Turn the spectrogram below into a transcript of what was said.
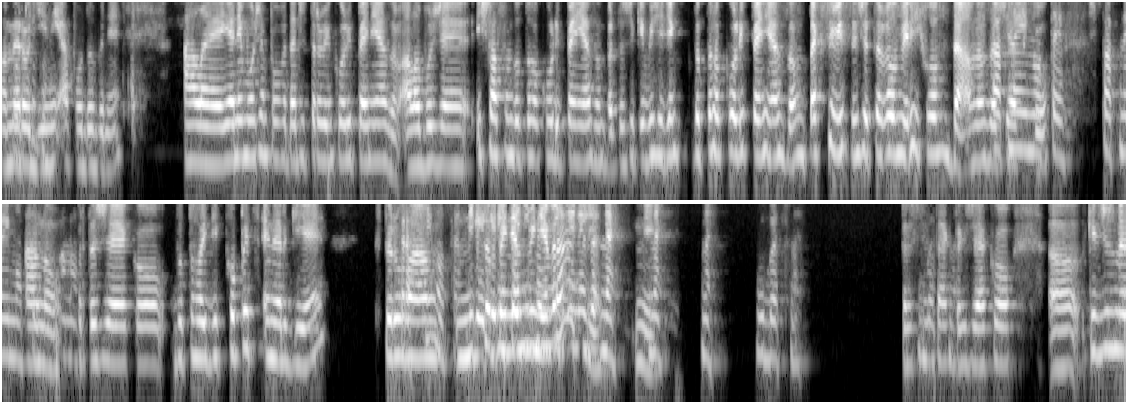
máme určite. rodiny a podobne ale ja nemôžem povedať, že to robím kvôli peniazom, alebo že išla som do toho kvôli peniazom, pretože keby idem do toho kvôli peniazom, tak si myslím, že to veľmi rýchlo vzdám na špatný začiatku. Motiv, špatný motiv. Áno, áno. pretože jako do toho ide kopec energie, ktorú Strašný vám nikto peniazmi nevrátí. Ne, ne, ne, ne, vůbec ne. Presne tak, ne. takže ako, uh, keď už sme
